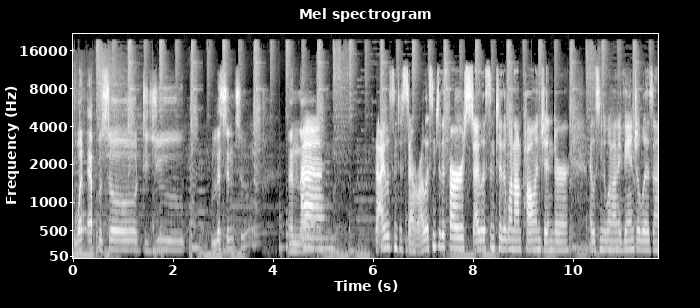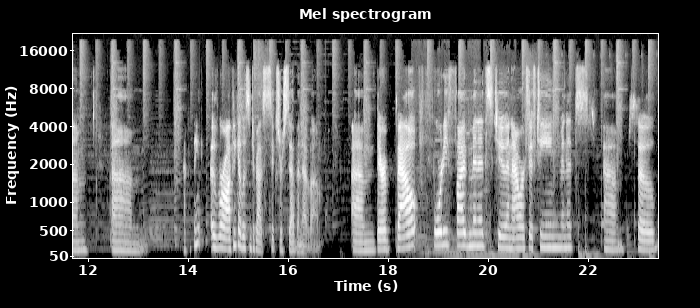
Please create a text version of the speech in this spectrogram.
what episode did you listen to? And uh, um, so I listened to several. I listened to the first. I listened to the one on Paul and gender. I listened to one on evangelism. Um, I think overall, I think I listened to about six or seven of them. Um, they're about 45 minutes to an hour 15 minutes, um, so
